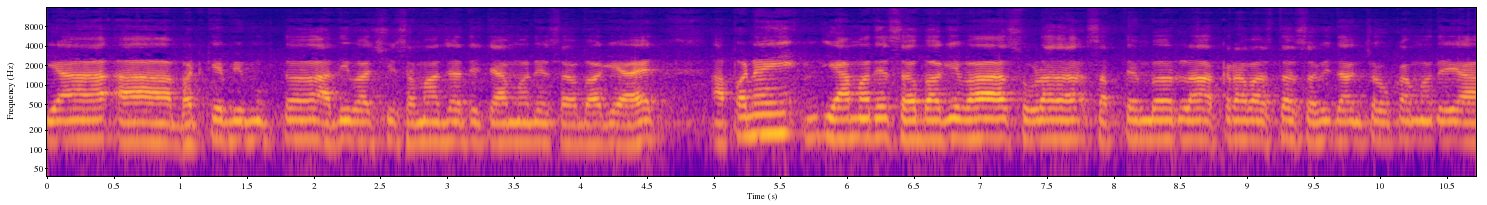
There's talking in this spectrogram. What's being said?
या भटके विमुक्त आदिवासी समाजात त्यामध्ये सहभागी आहेत. आपणही यामध्ये सहभागी व्हा. सोळा सप्टेंबरला अकरा वाजता संविधान चौकामध्ये या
